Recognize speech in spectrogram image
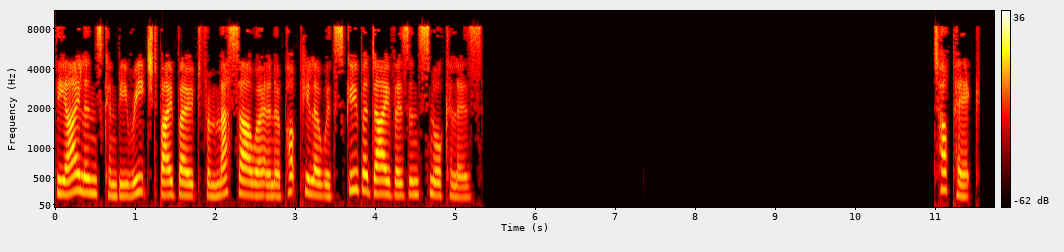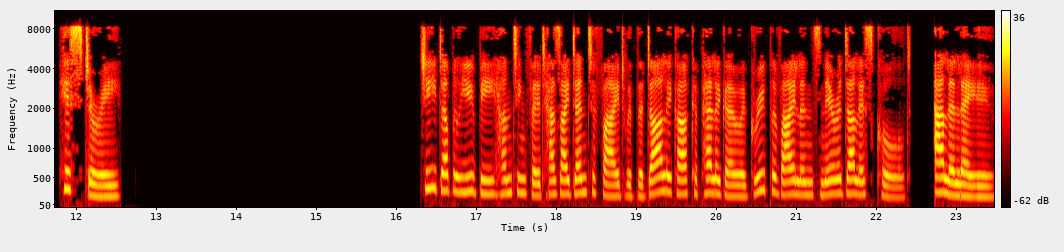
The islands can be reached by boat from Massawa and are popular with scuba divers and snorkelers. History G. W. B. Huntingford has identified with the Dahlak archipelago a group of islands near Adulis called Alaleu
